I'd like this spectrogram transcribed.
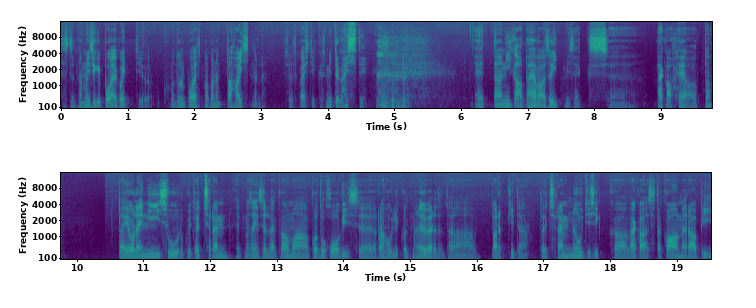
Sest et noh, ma isegi poekotti ju, kui ma tulen poest, ma panen taha istmele selles kastikas, mitte kasti. Et ta on igapäeva sõitmiseks äh, väga hea auto, ta ei ole nii suur kui Dodge Ram, et ma sain sellega oma koduhoovis äh, rahulikult manööverdada, parkida, Dodge Ram nõudis ikka väga seda kaamera abi,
